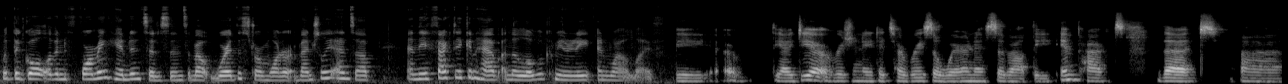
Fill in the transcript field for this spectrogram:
with the goal of informing Hamden citizens about where the stormwater eventually ends up and the effect it can have on the local community and wildlife. The, uh, the idea originated to raise awareness about the impacts that uh,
